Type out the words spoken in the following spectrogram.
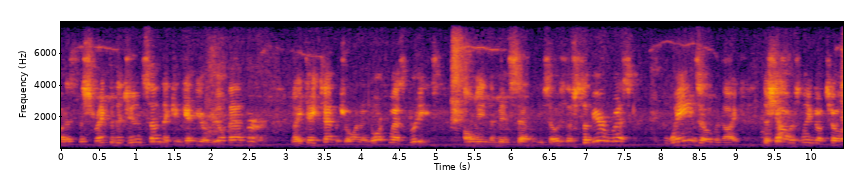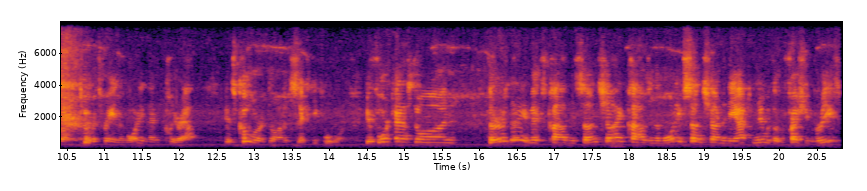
But it's the strength of the June sun that can get you a real bad burn. Late day temperature on a northwest breeze, only in the mid 70s. So as the severe risk wanes overnight, the showers linger until uh, 2 or 3 in the morning, then clear out. It's cooler at dawn at 64. Your forecast on Thursday, a mixed cloud and sunshine. Clouds in the morning, sunshine in the afternoon with a refreshing breeze.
